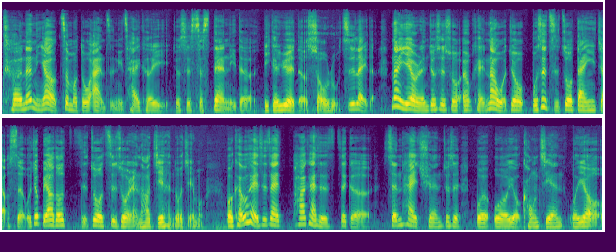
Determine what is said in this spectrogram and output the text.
可能你要有这么多案子，你才可以就是 sustain 你的一个月的收入之类的。那也有人就是说，OK，那我就不是只做单一角色，我就不要都只做制作人，然后接很多节目。我可不可以是在 podcast 这个生态圈，就是我我有空间，我有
